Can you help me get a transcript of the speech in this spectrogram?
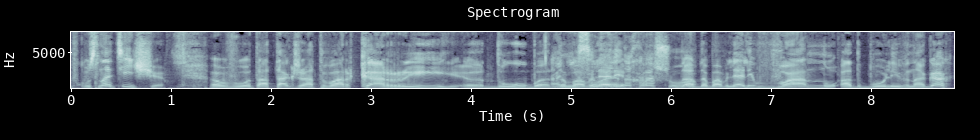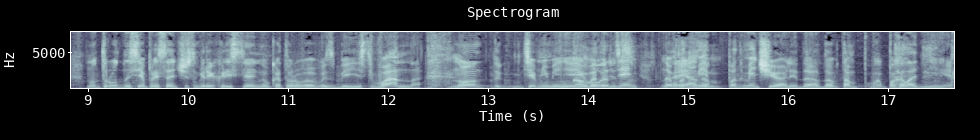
вкуснотища. Вот, а также отвар коры, э, дуба Анисово добавляли... это хорошо. Да, добавляли в ванну от болей в ногах. Ну, трудно себе представить, честно говоря, христианину, у которого в избе есть ванна, но, тем не менее, и в этот день подме- подмечали, да, да, там похолоднее.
